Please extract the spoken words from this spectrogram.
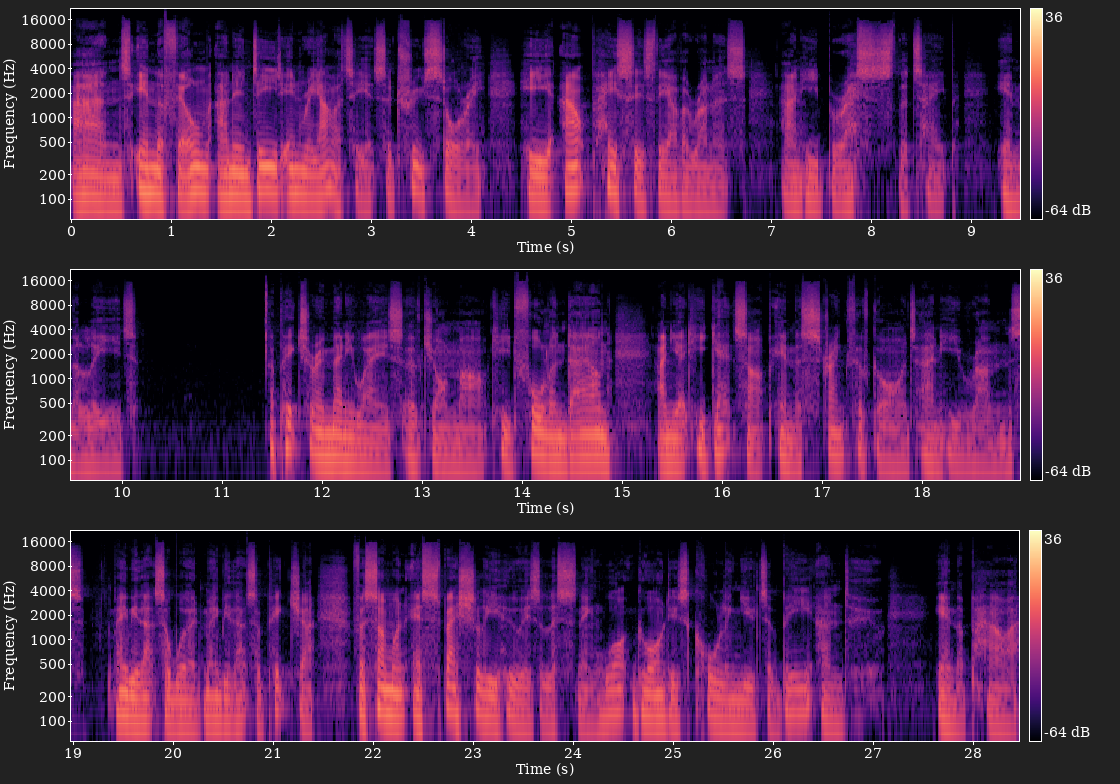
And in the film, and indeed in reality, it's a true story, he outpaces the other runners and he breasts the tape in the lead a picture in many ways of John Mark. He'd fallen down, and yet he gets up in the strength of God and he runs. Maybe that's a word, maybe that's a picture for someone, especially who is listening, what God is calling you to be and do in the power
